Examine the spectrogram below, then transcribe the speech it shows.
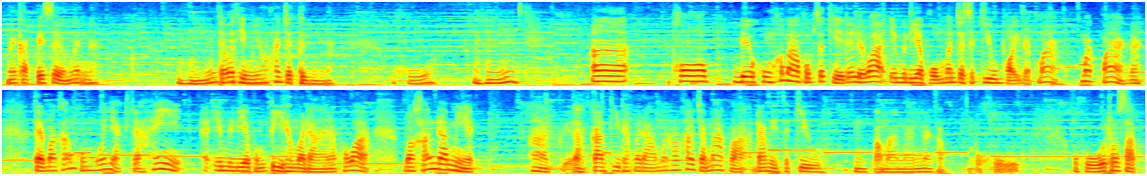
เหมือนกับไปเสริมกันนะแต่ว่าทีมนี้ค่อนข้างจะตึงนะโอ้โห อื้อหืออ่าพอเบลคุงเข้ามาผมสังเกตได้เลยว่าเอมิเลียผมมันจะสกิลบ่อยแบบมากมากมากนะ แต่บางครั้งผมก็อยากจะให้เอมิเลียผมตีธรรมดานะ เพราะว่าบางครั้งดาเมจอ่าอ่าการตีธรรมดามันค่อนข้างจะมากกว่าดาเมจสกิลประมาณนั้นนะครับ โอ้โห โอ้โห โทรศัพท์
